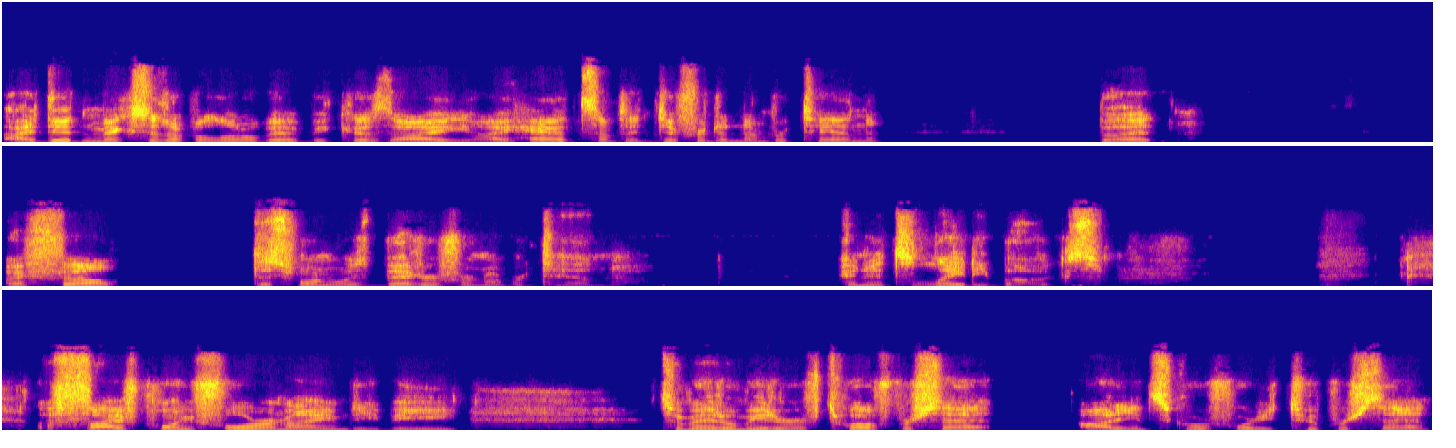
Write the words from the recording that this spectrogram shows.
I did mix it up a little bit because I I had something different at number 10, but I felt this one was better for number 10. And it's Ladybugs. A 5.4 on IMDb, tomato meter of 12%, audience score 42%,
